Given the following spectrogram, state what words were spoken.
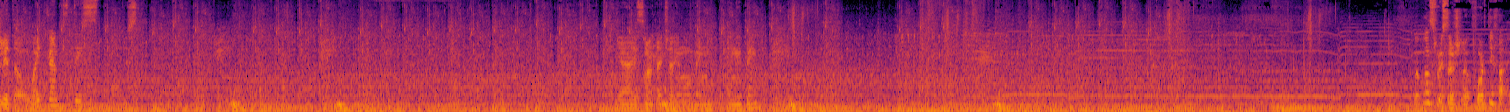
Really though, why can't this. Yeah, it's not actually moving anything. Weapons Research Log 45.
